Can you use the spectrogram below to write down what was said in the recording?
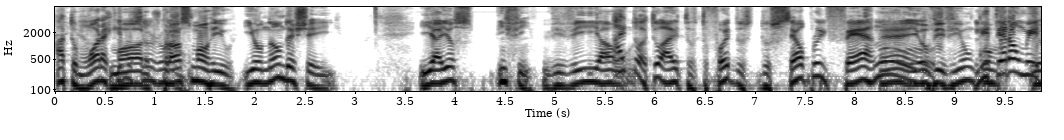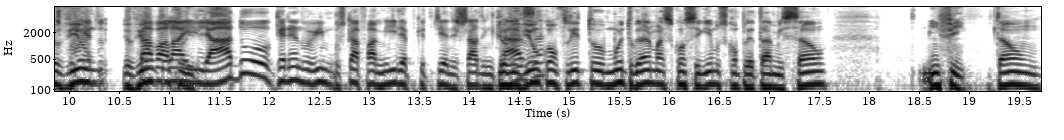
Ah, tu mora aqui no Moro São João. próximo ao rio. E eu não deixei ir. E aí eu, enfim, vivi ao. Aí tu, tu, aí tu, tu foi do, do céu pro inferno. É, eu vivi um Literalmente, eu vi um- tu eu vi um tava lá ilhado, querendo vir buscar a família porque tu tinha deixado em Eu casa. vivi um conflito muito grande, mas conseguimos completar a missão. Enfim, então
